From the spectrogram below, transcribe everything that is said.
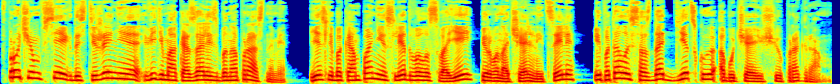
Впрочем, все их достижения, видимо, оказались бы напрасными, если бы компания следовала своей первоначальной цели и пыталась создать детскую обучающую программу.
